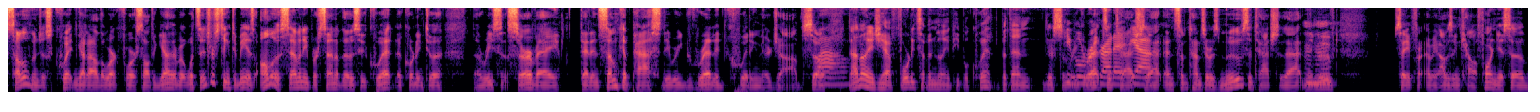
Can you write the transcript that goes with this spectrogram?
Some of them just quit and got out of the workforce altogether. But what's interesting to me is almost 70% of those who quit, according to a, a recent survey, that in some capacity regretted quitting their job. So Wow. not only did you have 47 million people quit, but then there's some People regrets regret it, attached yeah. Mm-hmm. to that. And sometimes there was moves attached to that, and they moved. Say, for, I mean, I was in California, so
